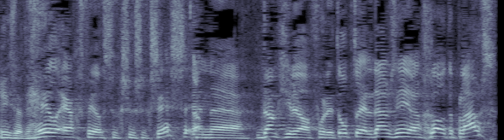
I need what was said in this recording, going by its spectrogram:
Richard, heel erg veel suc- succes. En eh dankjewel voor dit optreden. Dames en heren, een groot applaus.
